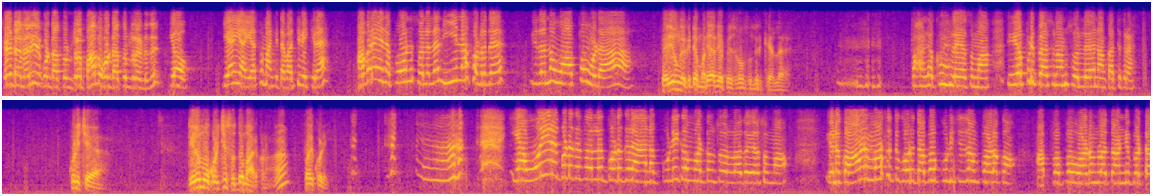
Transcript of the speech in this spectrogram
கேட்டா நிறைய கொண்டா துன்ற பாம்பை கொண்டா துன்றேன்னு யோ ஏன் யா எசமா கிட்ட வத்தி வைக்கிற? அவரே என்ன போன்னு சொல்லல நீ என்ன சொல்றது? இதென்ன உன் அப்பன் பெரியவங்க கிட்ட மரியாதையா பேசணும்னு சொல்லிருக்கேன்ல பழக்கம் இல்ல யசமா நீ எப்படி பேசணும்னு சொல்லு நான் கத்துக்கிறேன். குளிச்ச. தினமும் குளிச்சு சுத்தமா இருக்கணும்? போய் குளி. என் உயிரை கொடுக்க சொல்ல கொடுக்குறேன். ஆனா குளிக்க மட்டும் சொல்லாத யசமா எனக்கு ஆறு மாசத்துக்கு ஒரு தப்பா குளிச்சுதான் பழக்கம். அப்பப்ப உடம்புல தண்ணி பட்டா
